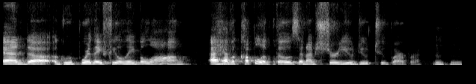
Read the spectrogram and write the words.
and uh, a group where they feel they belong. I have a couple of those, and I'm sure you do too, Barbara. hmm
